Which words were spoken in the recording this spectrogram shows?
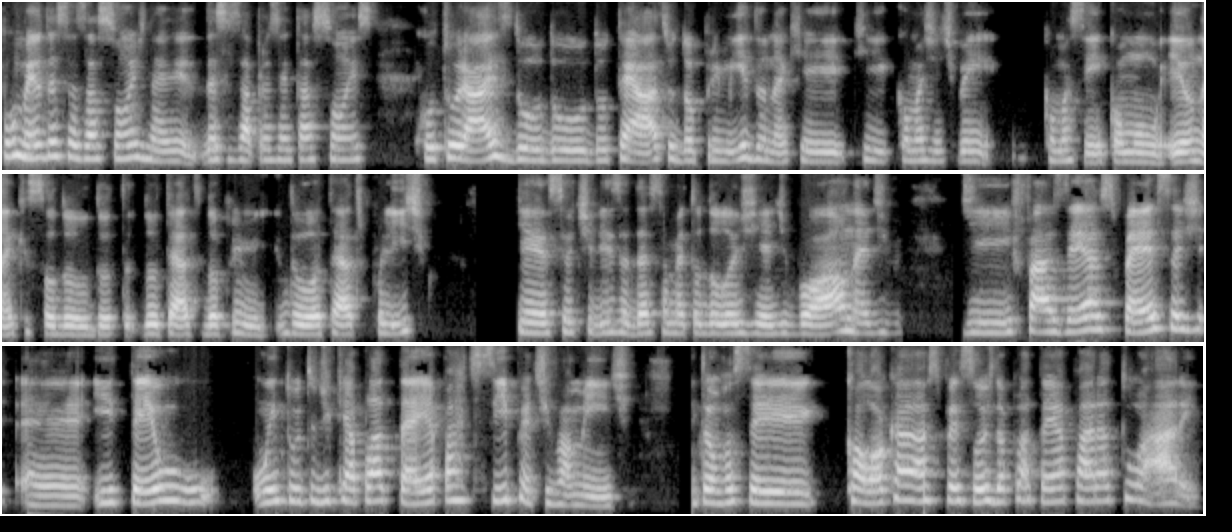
por meio dessas ações, né, dessas apresentações culturais do, do, do teatro do oprimido, né, que, que, como a gente bem como assim, como eu, né, que sou do, do, do teatro do, do teatro político, que se utiliza dessa metodologia de Boal, né, de, de fazer as peças é, e ter o, o intuito de que a plateia participe ativamente. Então você coloca as pessoas da plateia para atuarem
